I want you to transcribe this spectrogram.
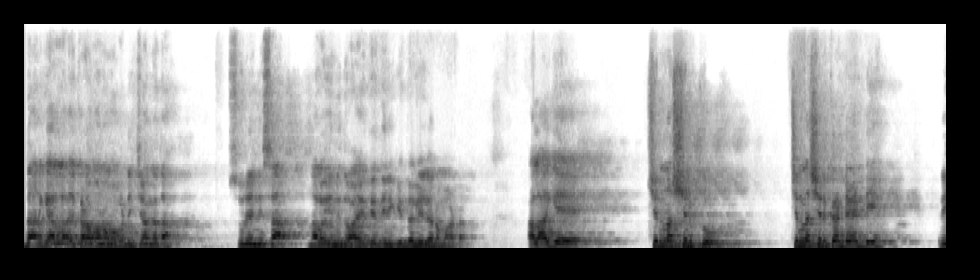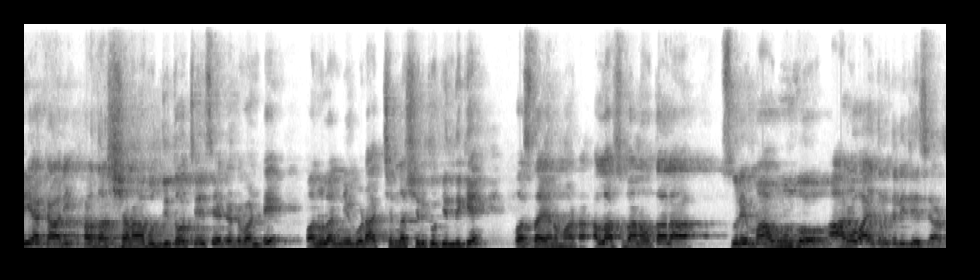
దానికి అల్లా ఇక్కడ మనం ఒకటి ఇచ్చాం కదా? సూర్య నిసా నలభై ఎనిమిదో అయితే దీనికి దలీల్ అనమాట అలాగే చిన్న షిర్కు. చిన్న షిర్క్ అంటే ఏంటి? రియాకారి ప్రదర్శన బుద్ధితో చేసేటటువంటి పనులన్నీ కూడా చిన్న షిర్కు కిందికి వస్తాయి అన్నమాట అల్లా సుబానవతాల సూర్య మామూన్లో ఆరో ఆయతలు తెలియజేశాడు.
